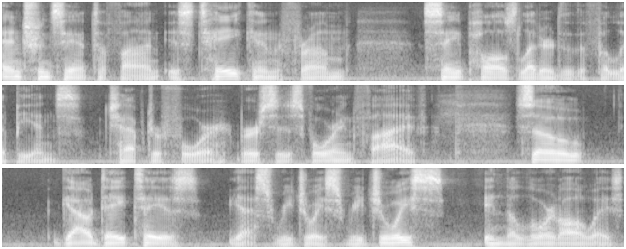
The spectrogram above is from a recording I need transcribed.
entrance antiphon is taken from St. Paul's letter to the Philippians, chapter 4, verses 4 and 5. So, gaudete is, yes, rejoice. Rejoice in the Lord always.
